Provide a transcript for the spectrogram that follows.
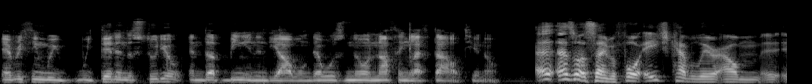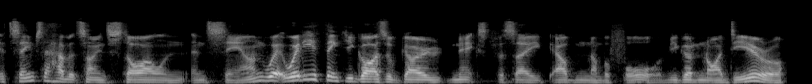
everything we we did in the studio ended up being in the album. There was no nothing left out, you know. As I was saying before, each Cavalera album it, it seems to have its own style and, and sound. Where, where do you think you guys will go next for say album number four? Have you got an idea or?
